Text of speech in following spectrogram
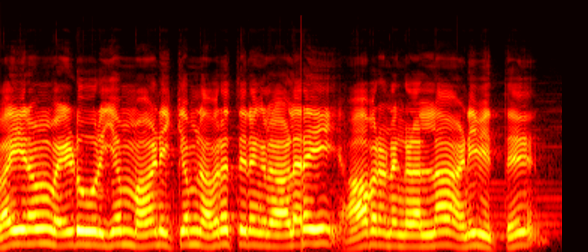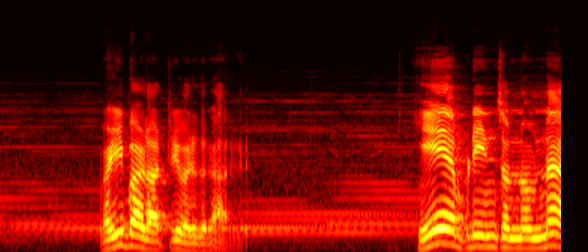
வைரம் வைடூரியம் மாணிக்கம் நவரத்தினங்களால் ஆபரணங்களெல்லாம் அணிவித்து வழிபாடாற்றி வருகிறார்கள். ஏன் அப்படின்னு சொன்னோம்னா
